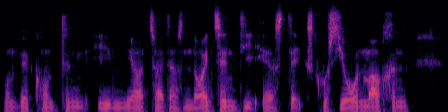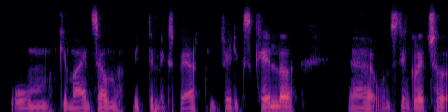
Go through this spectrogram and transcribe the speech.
und wir konnten im Jahr 2019 die erste Exkursion machen, um gemeinsam mit dem Experten Felix Keller äh, uns den Gletscher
